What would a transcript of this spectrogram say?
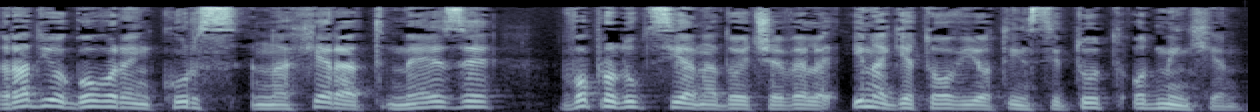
Радиоговорен курс на Херат Мезе во продукција на Дојче Веле и на Гетовиот институт од Минхен.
